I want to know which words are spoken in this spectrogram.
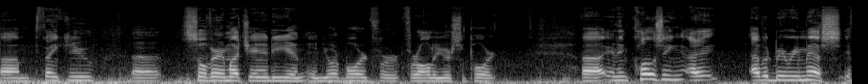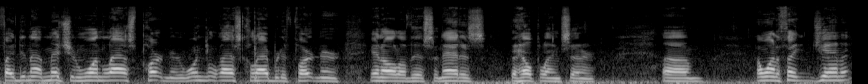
Um, thank you uh, so very much, Andy, and, and, your board for, for all of your support. Uh, and in closing, I, I would be remiss if I did not mention one last partner, one last collaborative partner in all of this, and that is the Helpline Center. Um, I want to thank Janet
